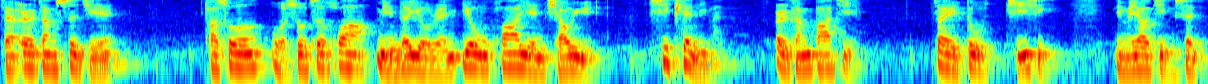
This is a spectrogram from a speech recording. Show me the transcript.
在二章四节，他说：“我说这话，免得有人用花言巧语欺骗你们。”二章八节再度提醒你们要谨慎，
